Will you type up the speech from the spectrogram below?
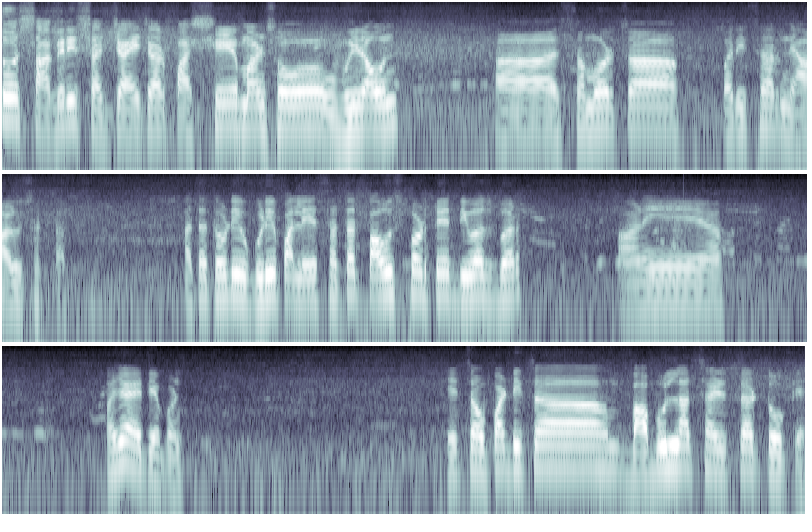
तो सागरी सज्जा याच्यावर पाचशे माणसं उभी राहून समोरचा परिसर न्याहाळू शकतात. आता थोडी उघडीप आली सतत पाऊस पडते दिवसभर. आणि मजा येते पण. हे चौपाटीचं बाबुलनाथ साईडचं टोक आहे.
